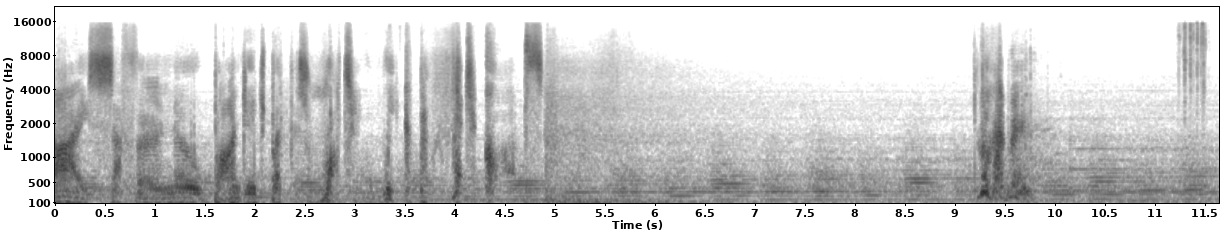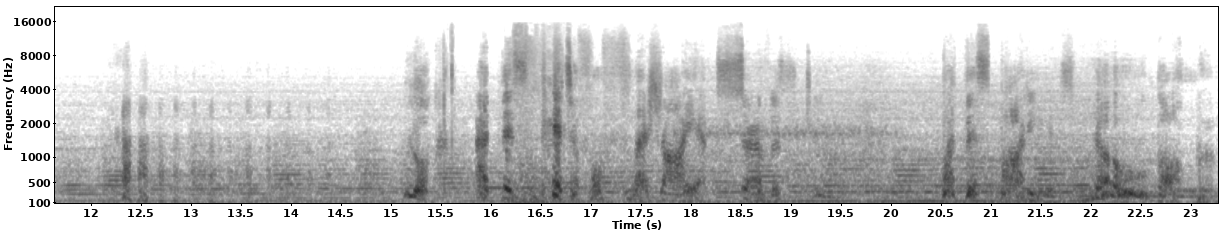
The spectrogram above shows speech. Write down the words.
I suffer no bondage but this rotting, weak, pathetic corpse. Look at me! Look at this pitiful flesh I am service to. But this body is no longer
